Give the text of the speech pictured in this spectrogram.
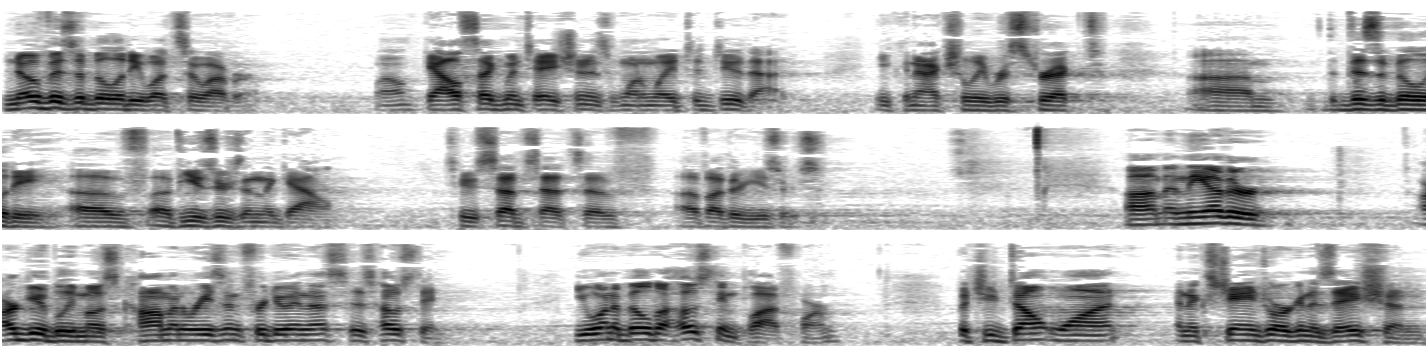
No visibility whatsoever. Well, GAL segmentation is one way to do that. You can actually restrict um, the visibility of, of users in the GAL. to subsets of, of other users. Um, and the other, arguably most common reason for doing this is hosting. You want to build a hosting platform, but you don't want an exchange organization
